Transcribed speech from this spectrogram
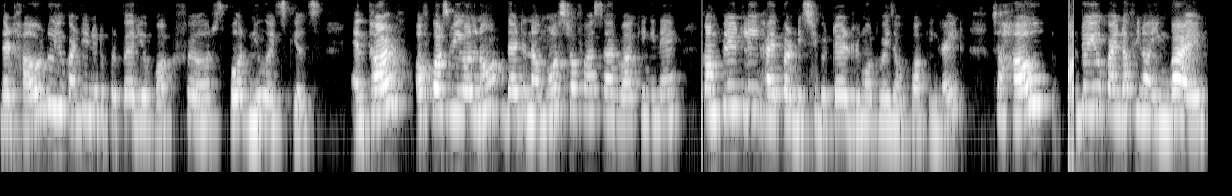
that how do you continue to prepare your workforce for new age skills? And third of course we all know that now most of us are working in a completely hyper distributed remote ways of working right? So how do you kind of you know imbibe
